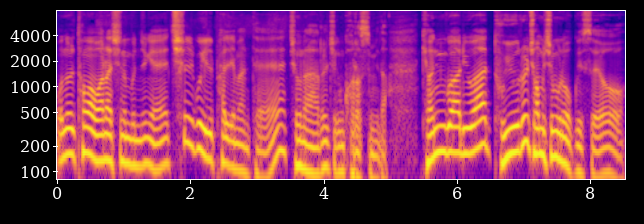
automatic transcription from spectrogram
오늘 통화 원하시는 분 중에 7918님한테 전화를 지금 걸었습니다. 견과류와 두유를 점심으로 먹고 있어요.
